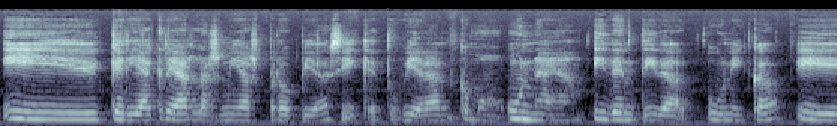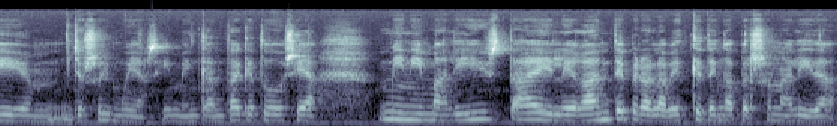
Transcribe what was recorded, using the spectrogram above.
y quería crear las mías propias y que tuvieran como una identidad única y mm, yo soy muy así, me encanta que todo sea minimalista, elegante, pero a la vez que tenga personalidad.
